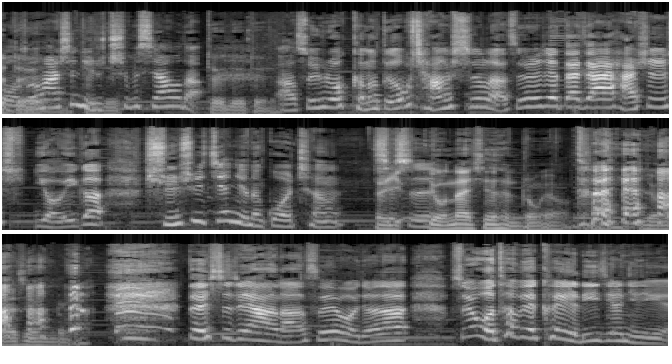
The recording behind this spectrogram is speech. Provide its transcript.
否则的话身体是吃不消的。对对对。啊，所以说可能得不偿失了。所以说这大家还是有一个循序渐进的过程。其实有耐心很重要。对，有耐心很重要。对，是这样的。所以我觉得，所以我特别可以理解你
